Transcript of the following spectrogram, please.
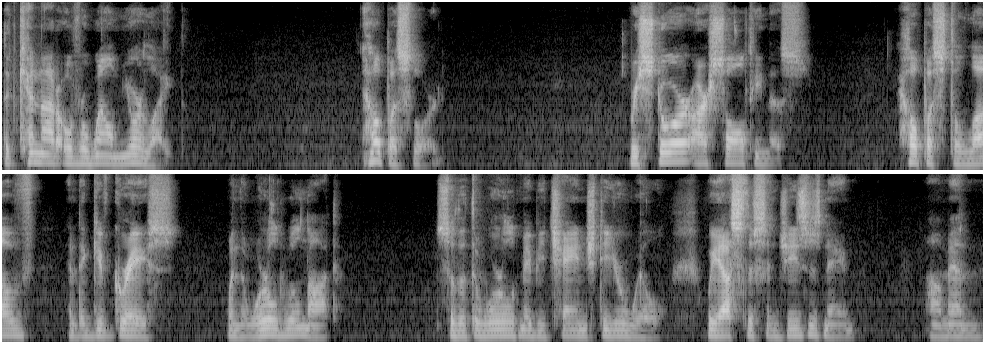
that cannot overwhelm your light. Help us, Lord. Restore our saltiness. Help us to love and to give grace when the world will not, so that the world may be changed to your will. We ask this in Jesus' name. Amen.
